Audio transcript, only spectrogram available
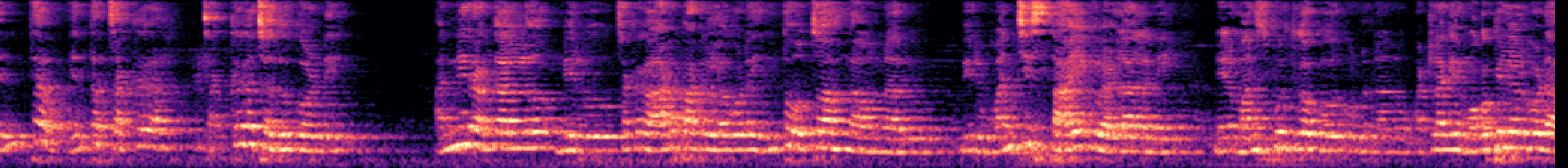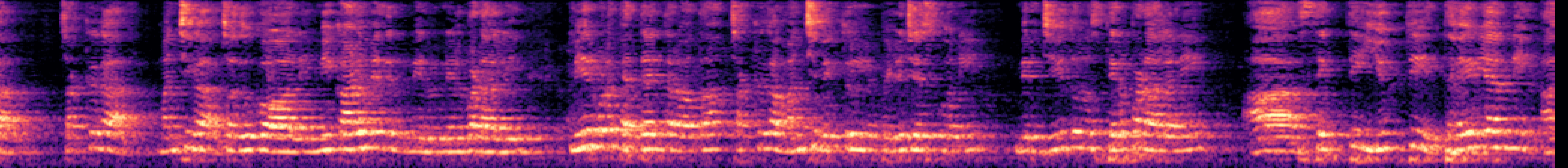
ఎంత ఎంత చక్కగా చక్కగా చదువుకోండి. అన్ని రంగాల్లో మీరు చక్కగా ఆటపాటల్లో కూడా ఎంత ఉత్సాహంగా ఉన్నారు. మీరు మంచి స్థాయికి వెళ్ళాలని నేను మనస్ఫూర్తిగా కోరుకుంటున్నాను. అట్లాగే మగపిల్లలు కూడా చక్కగా మంచిగా చదువుకోవాలి. మీ కాళ్ళ మీద మీరు నిలబడాలి. మీరు కూడా పెద్ద అయిన తర్వాత చక్కగా మంచి వ్యక్తుల్ని పెళ్ళి చేసుకొని మీరు జీవితంలో స్థిరపడాలని ఆ శక్తి యుక్తి ధైర్యాన్ని ఆ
